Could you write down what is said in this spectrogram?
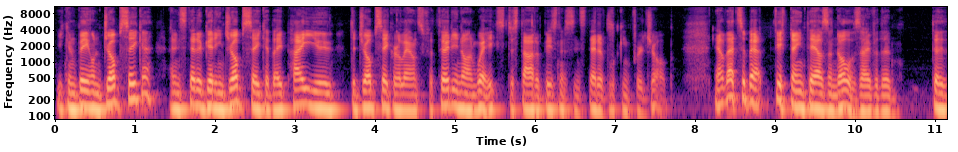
You can be on JobSeeker, and instead of getting JobSeeker, they pay you the JobSeeker allowance for 39 weeks to start a business instead of looking for a job. Now that's about $15,000 over the the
